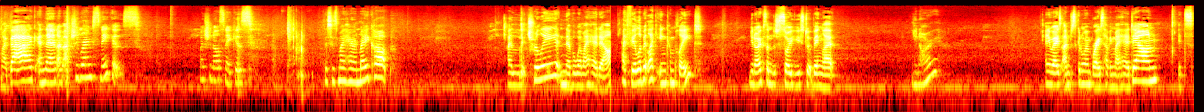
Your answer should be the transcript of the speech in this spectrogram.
my bag. And then I'm actually wearing sneakers my Chanel sneakers. This is my hair and makeup. I literally never wear my hair down. I feel a bit like incomplete, you know, because I'm just so used to it being like, you know? Anyways, I'm just going to embrace having my hair down. It's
